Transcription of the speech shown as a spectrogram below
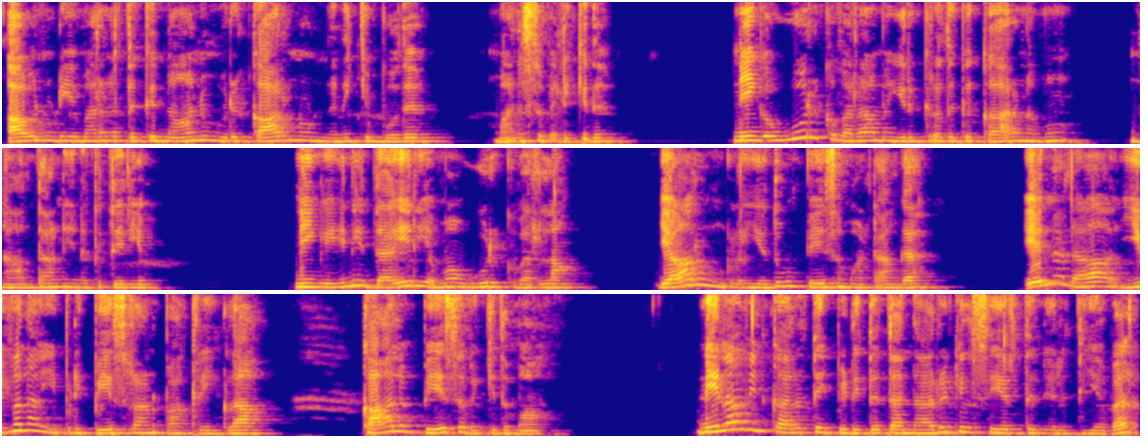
அவனுடைய மரணத்துக்கு நானும் ஒரு காரணம்னு நினைக்கும் போது மனசு வலிக்குது. நீங்க ஊருக்கு வராம இருக்கிறதுக்கு காரணமும் நான் தான் எனக்கு தெரியும். நீங்க இனி தைரியமா ஊருக்கு வரலாம். யாரும் உங்களை எதுவும் பேச மாட்டாங்க. என்னடா இவனா இப்படி பேசுறான்னு பாக்குறீங்களா? காலம் பேச வைக்குதுமா? நிலாவின் கரத்தை பிடித்து தன் அருகில் சேர்த்து நிறுத்தியவர்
